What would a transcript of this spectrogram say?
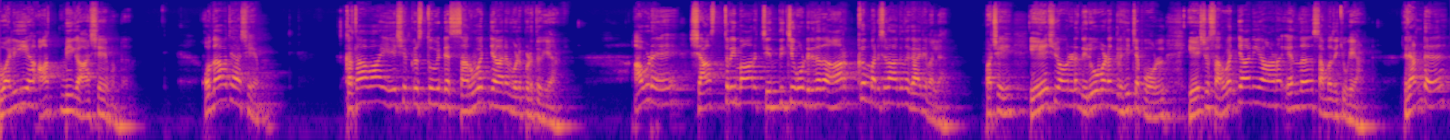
വലിയ ആത്മീക ആശയമുണ്ട് ഒന്നാമത്തെ ആശയം കഥാവായ യേശുക്രിസ്തുവിന്റെ സർവജ്ഞാനം വെളിപ്പെടുത്തുകയാണ്. അവിടെ ശാസ്ത്രിമാർ ചിന്തിച്ചുകൊണ്ടിരുന്നത് ആർക്കും മനസ്സിലാകുന്ന കാര്യമല്ല. പക്ഷേ യേശു അവരുടെ നിരൂപണം ഗ്രഹിച്ചപ്പോൾ യേശു സർവജ്ഞാനിയാണ് എന്ന് സമ്മതിക്കുകയാണ്. രണ്ട്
